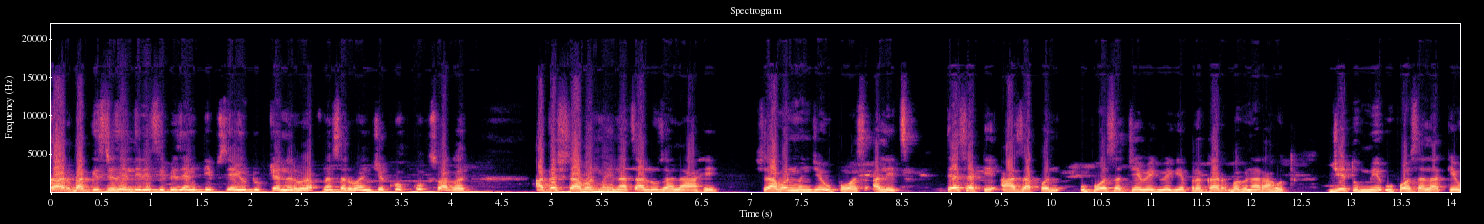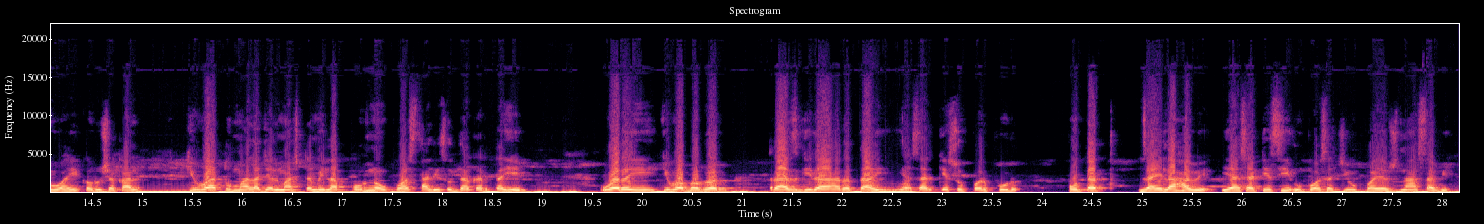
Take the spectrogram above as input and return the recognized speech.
नमस्कार. Bhagyashree healthy recipes and tips या YouTube चॅनलवर आपणा सर्वांचे खूप खूप स्वागत. आता श्रावण महिना चालू झाला आहे. श्रावण म्हणजे उपवास आलेच. त्यासाठी आज आपण उपवासाचे वेगवेगळे प्रकार बघणार आहोत. जे तुम्ही उपवासाला केव्हाही करू शकाल किंवा तुम्हाला जन्माष्टमीला पूर्ण उपवास थाली सुद्धा करता येईल. वरई किंवा भगर राजगिरा रताळी यासारखे सुपरफूड पोटात जायला हवे. यासाठीच ही उपवासाची उपाययोजना असावी.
